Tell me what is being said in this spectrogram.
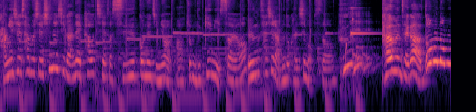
강의실 사무실 쉬는 시간에 파우치에서 쓱 꺼내주면 아, 좀 느낌이 있어요. 응, 사실 아무도 관심 없어. 다음은 제가 너무너무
